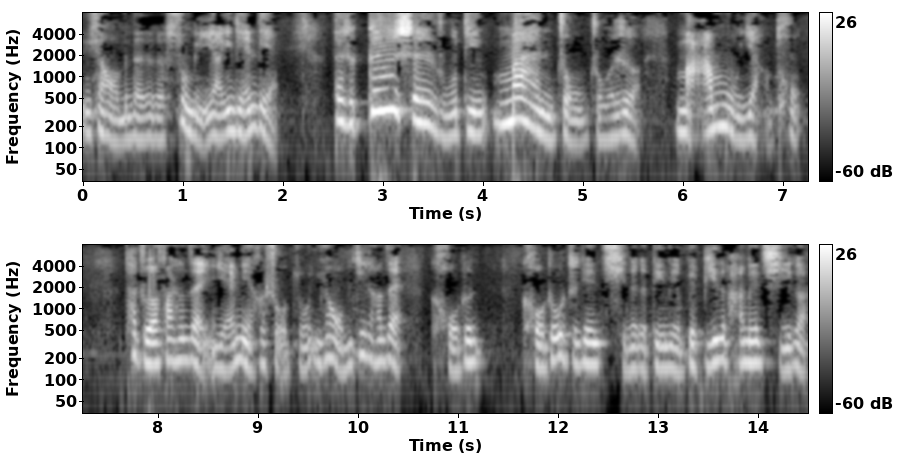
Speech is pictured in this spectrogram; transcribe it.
就像我们的这个粟米一样，一点点。但是根深如钉，慢肿灼热，麻木痒痛。它主要发生在颜面和手足。你看，我们经常在口中、口周之间起那个钉钉，被鼻子旁边起一个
